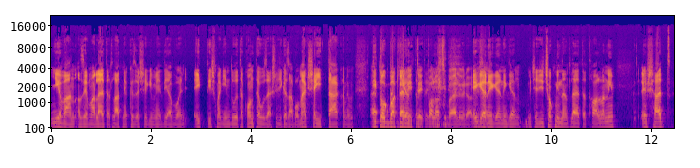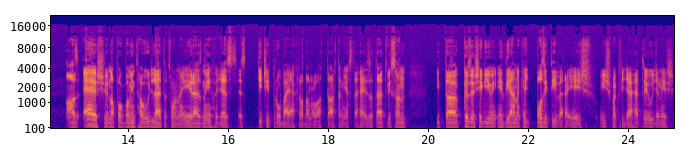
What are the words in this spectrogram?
nyilván azért már lehetett látni a közösségi médiában, hogy itt is megindult a konteúzás, hogy igazából meg se itták, hanem titokba kijöttek. palacba előre. igen, igen, igen. Úgyhogy itt sok mindent lehetett hallani, és hát az első napokban, mintha úgy lehetett volna érezni, hogy ez, ez kicsit próbálják radar alatt tartani ezt a helyzetet, viszont itt a közösségi médiának egy pozitív ereje is, is megfigyelhető, ugyanis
